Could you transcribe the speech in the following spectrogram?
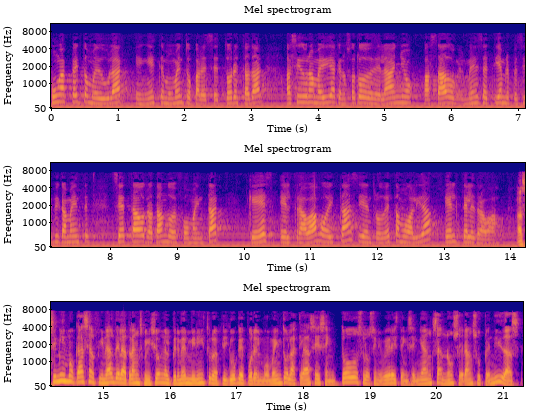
Un aspecto medular en este momento para el sector estatal ha sido una medida que nosotros desde el año pasado, en el mes de septiembre específicamente, se ha estado tratando de fomentar que es el trabajo a distancia y dentro de esta modalidad el teletrabajo. Asimismo, casi al final de la transmisión, el primer ministro explicó que por el momento las clases en todos los niveles de enseñanza no serán suspendidas.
